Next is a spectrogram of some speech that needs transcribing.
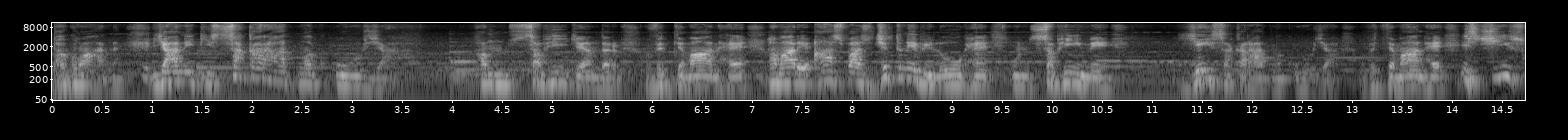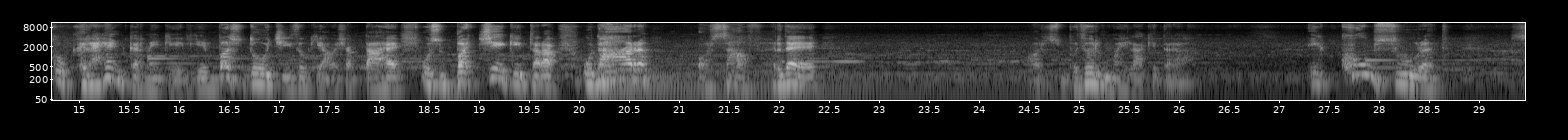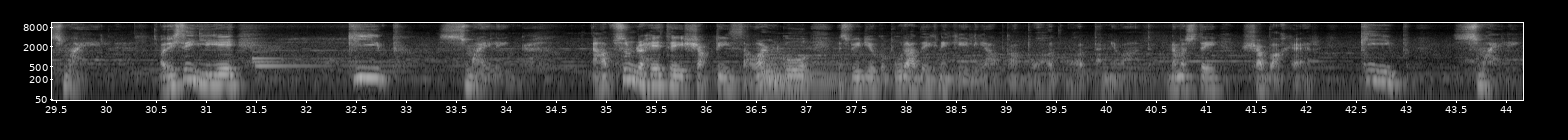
भगवान, यानी कि सकारात्मक ऊर्जा, हम सभी के अंदर विद्यमान है। हमारे आसपास जितने भी लोग हैं, उन सभी में ये सकारात्मक ऊर्जा विद्यमान है। इस चीज़ को ग्रहण करने के लिए बस दो चीज़ों की आवश्यकता है। उस बच्चे की तरह उदार और साफ़ हृदय और उस बुज़ुर्ग महिला की तरह एक खूबसूरत स्माइल और इसीलिए कीप स्माइलिंग आप सुन रहे थे शक्ति सवर्ण को। इस वीडियो को पूरा देखने के लिए आपका बहुत बहुत धन्यवाद। नमस्ते, शबा खैर। Keep smiling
